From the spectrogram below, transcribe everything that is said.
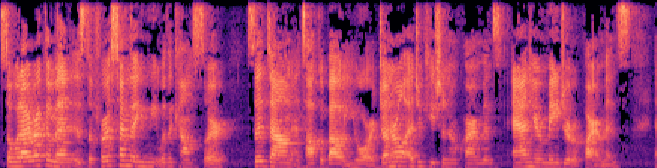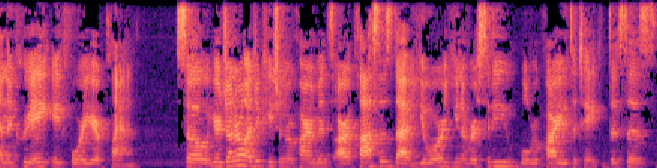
So, what I recommend is the first time that you meet with a counselor, sit down and talk about your general education requirements and your major requirements and then create a four year plan. So, your general education requirements are classes that your university will require you to take. This is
